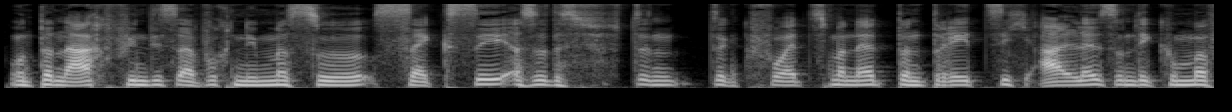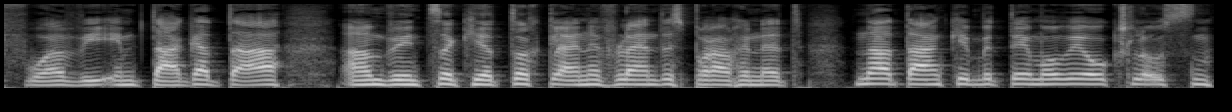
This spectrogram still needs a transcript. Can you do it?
und danach finde ich es einfach nicht mehr so sexy. Also das, dann, dann gefällt es mir nicht, dann dreht sich alles und ich komme mir vor wie im Tagada am Winzer doch kleine Flein, das brauche ich nicht. Na danke, mit dem habe ich angeschlossen.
